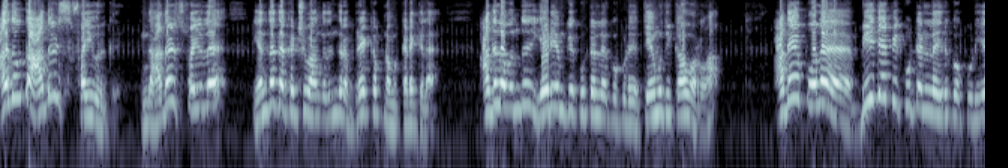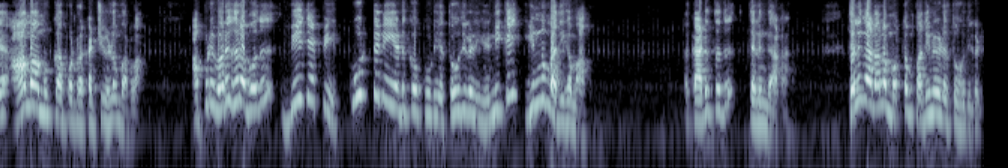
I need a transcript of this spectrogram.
அது வந்து அதர்ஸ் ஃபைவ் இருக்கு. இந்த அதர்ஸ் ஃபைவ்ல எந்தெந்த கட்சி வாங்குதுங்கிற பிரேக்கப் நமக்கு கிடைக்கல. அதுல வந்து ஏடிஎம்கே கூட்டணியில் இருக்கக்கூடிய தேமுதிகவும் வரலாம். அதே போல பிஜேபி கூட்டணியில் இருக்கக்கூடிய அமமுக போன்ற கட்சிகளும் வரலாம். அப்படி வருகிற போது பிஜேபி கூட்டணி எடுக்கக்கூடிய தொகுதிகளின் எண்ணிக்கை இன்னும் அதிகமாகும். அடுத்தது தெலுங்கானா. தெலுங்கானால மொத்தம் பதினேழு தொகுதிகள்.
